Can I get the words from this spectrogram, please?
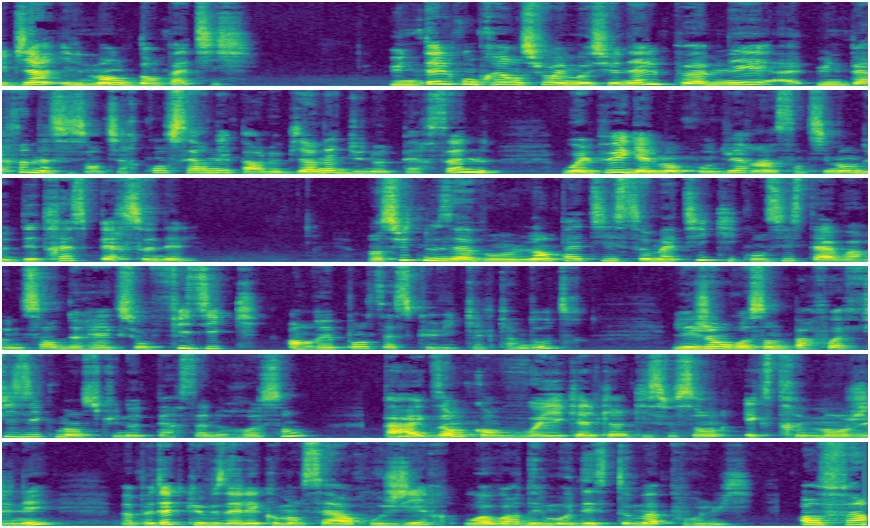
eh bien, il manque d'empathie. Une telle compréhension émotionnelle peut amener une personne à se sentir concernée par le bien-être d'une autre personne, ou elle peut également conduire à un sentiment de détresse personnelle. Ensuite, nous avons l'empathie somatique qui consiste à avoir une sorte de réaction physique en réponse à ce que vit quelqu'un d'autre. Les gens ressentent parfois physiquement ce qu'une autre personne ressent. Par exemple, quand vous voyez quelqu'un qui se sent extrêmement gêné, peut-être que vous allez commencer à rougir ou avoir des maux d'estomac pour lui. Enfin,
